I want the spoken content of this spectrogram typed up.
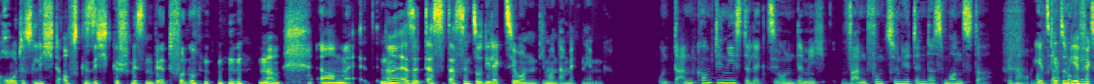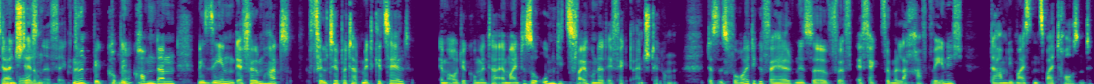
rotes Licht aufs Gesicht geschmissen wird von unten. ne? Ähm, ne? Also das, das sind so die Lektionen, die man da mitnehmen kann. Und dann kommt die nächste Lektion, nämlich wann funktioniert denn das Monster? Genau. Jetzt da geht's um die Effekteinstellung. Effekt. Ne? Wir, wir Ne? kommen dann, wir sehen, der Film hat, Phil Tippett hat mitgezählt im Audiokommentar, er meinte so um die 200 Effekteinstellungen. Das ist für heutige Verhältnisse, für Effektfilme lachhaft wenig. Da haben die meisten 2000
